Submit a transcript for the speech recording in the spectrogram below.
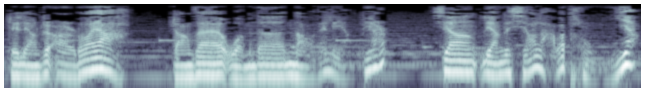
这两只耳朵呀。长在我们的脑袋两边，像两个小喇叭筒一样，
